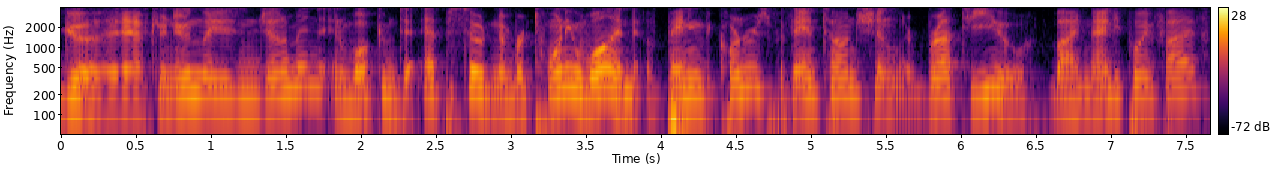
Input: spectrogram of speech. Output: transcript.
Good afternoon, ladies and gentlemen, and welcome to episode number 21 of Painting the Corners with Anton Schindler, brought to you by 90.5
